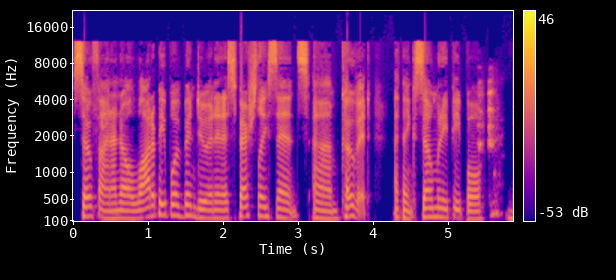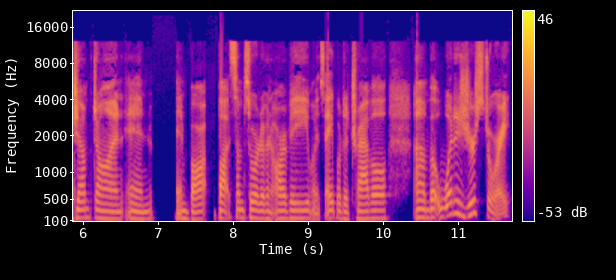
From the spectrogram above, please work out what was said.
So fun. I know a lot of people have been doing it, especially since um, COVID. I think so many people jumped on and and bought bought some sort of an RV and was able to travel. Um, but what is your story?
